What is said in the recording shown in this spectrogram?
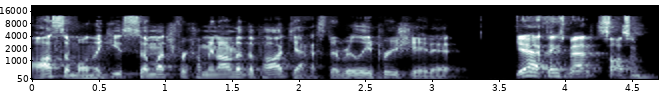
Awesome. Well, thank you so much for coming on to the podcast. I really appreciate it. Yeah, thanks, Matt. It's awesome.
